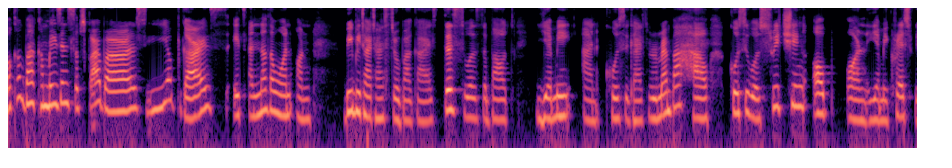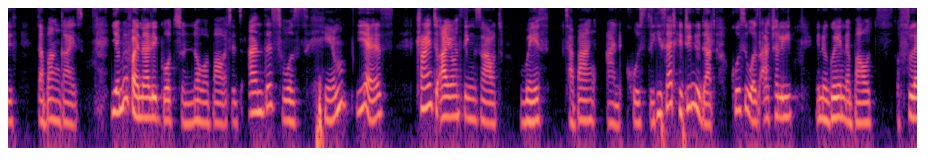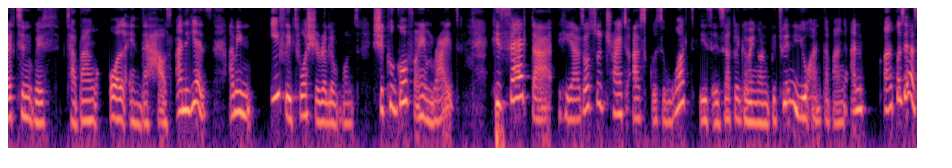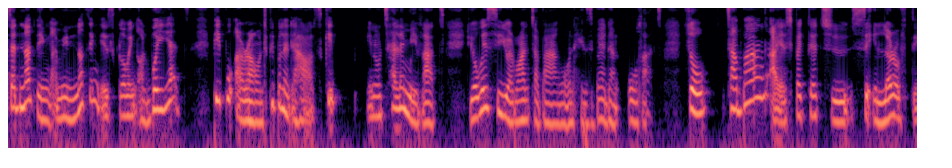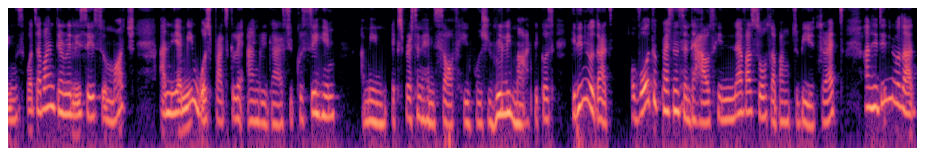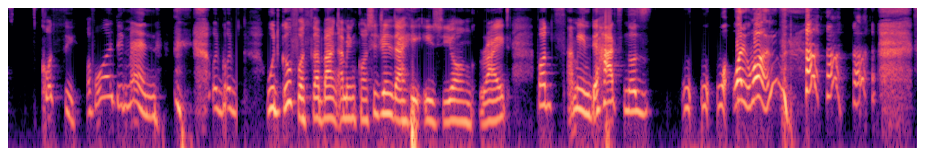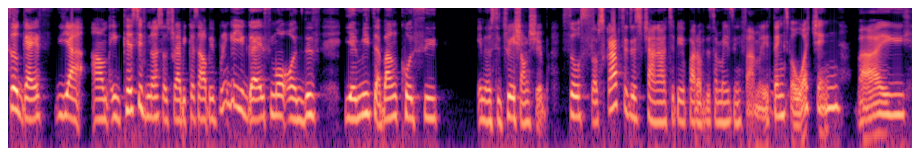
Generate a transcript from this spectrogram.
Welcome back, amazing subscribers. Yep, guys, it's another one on BB Titans Throwback, guys. This was about Yemi and Khosi, guys. Remember how Khosi was switching up on Yemi Cregx with Thabang, guys. Yemi finally got to know about it, and this was him, yes, trying to iron things out with Thabang and Khosi. He said he didn't know that Khosi was actually, you know, going about flirting with Thabang all in the house. And yes, I mean, if it was she really wants, she could go for him, right? He said that he has also tried to ask Khosi what is exactly going on between you and Thabang And and Khosi has said nothing. I mean, nothing is going on. But yet, people around, people in the house keep you know, telling me that you always see you around Thabang on his bed and all that. So Thabang, I expected to say a lot of things, but Thabang didn't really say so much. And Yemi was practically angry, guys. You could see him, I mean, expressing himself. He was really mad because he didn't know that of all the persons in the house, he never saw Thabang to be a threat. And he didn't know that Khosi, of all the men, would go would go for Thabang. I mean, considering that he is young, right? But I mean, the heart knows what it wants. so guys yeah um in case you've not subscribed because i'll be bringing you guys more on this yemi thabang khosi you know situationship. So subscribe to this channel to be a part of this amazing family. Thanks for watching. Bye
